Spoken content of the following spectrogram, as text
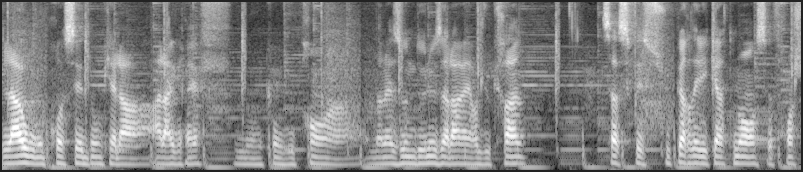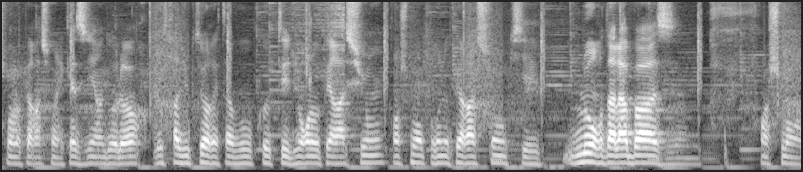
là où on procède donc à la, à la greffe. Donc on vous prend dans la zone donneuse à l'arrière du crâne, ça se fait super délicatement, franchement l'opération est quasi indolore. Le traducteur est à vos côtés durant l'opération. Franchement pour une opération qui est lourde à la base, franchement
